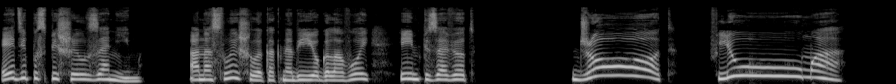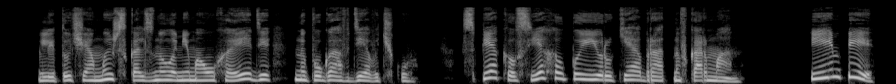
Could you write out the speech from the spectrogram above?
Эдди поспешил за ним. Она слышала, как над ее головой импи зовет «Джот! Флюма!» Летучая мышь скользнула мимо уха Эдди, напугав девочку. Спекл съехал по ее руке обратно в карман. «Импи!»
